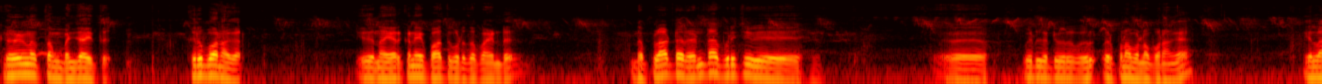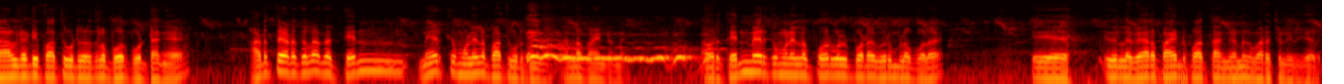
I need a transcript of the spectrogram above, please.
கிழநத்தம் பஞ்சாயத்து கிருபாநகர். இது நான் ஏற்கனவே பார்த்து கொடுத்த பாயிண்ட்டு இந்த பிளாட்டை ரெண்டாக பிரித்து வீடு கட்டி விற்- விற்பனை பண்ண போகிறாங்க இதில் ஆல்ரெடி பார்த்து கொடுத்த இடத்துல போர் போட்டாங்க. அடுத்த இடத்துல அந்த தென் மேற்கு மூலையில் பார்த்து கொடுத்தாங்க நல்ல பாயிண்ட்டுன்னு அவர் தென்மேற்கு மூலையில் போர்வெல் போட விரும்பல போல் இதில் வேறு பாயிண்ட் பார்த்தாங்கன்னு வர சொல்லியிருக்காரு.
